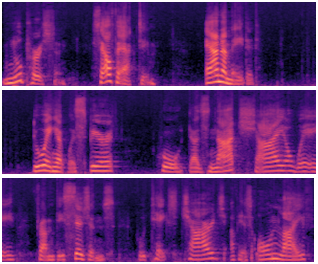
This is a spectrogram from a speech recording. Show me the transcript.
new person, self-acting, animated, doing it with spirit, who does not shy away from decisions, who takes charge of his own life,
